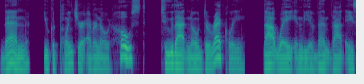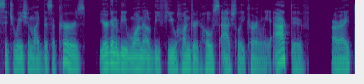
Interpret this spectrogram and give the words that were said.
then you could point your Evernode host to that node directly. That way, in the event that a situation like this occurs, you're going to be one of the few hundred hosts actually currently active, all right,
